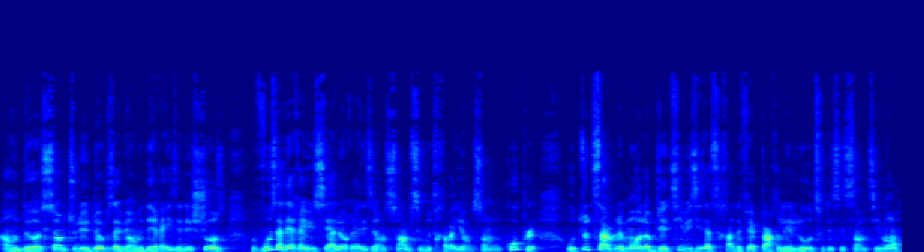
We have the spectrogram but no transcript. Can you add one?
en deux ensemble. Tous les deux, vous avez envie de réaliser des choses. Vous allez réussir à le réaliser ensemble si vous travaillez ensemble en couple. Ou tout simplement, l'objectif ici, ça sera de faire parler l'autre de ses sentiments.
